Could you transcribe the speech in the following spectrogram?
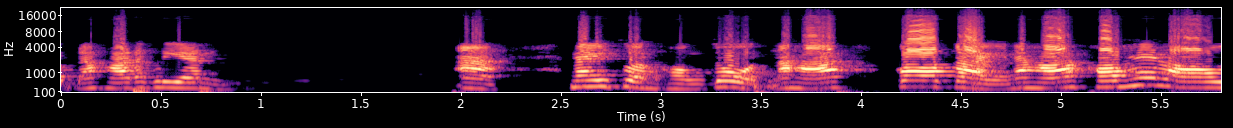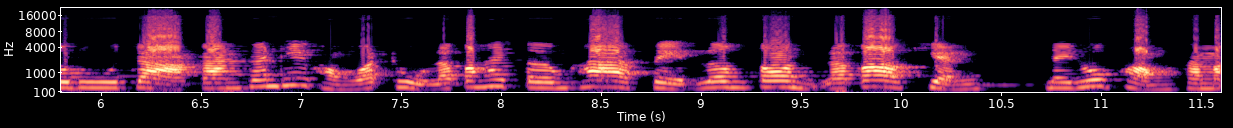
ทย์นะคะนักเรียนอะในส่วนของโจทย์นะคะกอไก่นะคะเขาให้เราดูจากการเคลื่อนที่ของวัตถุ แล้วก็ให้เติมค่าเศษเริ่มต้น แล้วก็เขียนในรูปของสม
